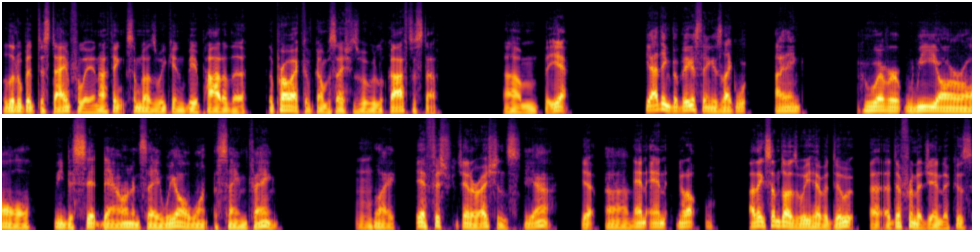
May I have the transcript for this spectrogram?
a little bit disdainfully, and I think sometimes we can be a part of the the proactive conversations where we look after stuff. Um, but yeah, Yeah, I think the biggest thing is like I think whoever we are all need to sit down and say we all want the same thing. Mm. Like, yeah, fish for generations, yeah, Yeah. um, and and you know, I think sometimes we have a do a, a different agenda because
